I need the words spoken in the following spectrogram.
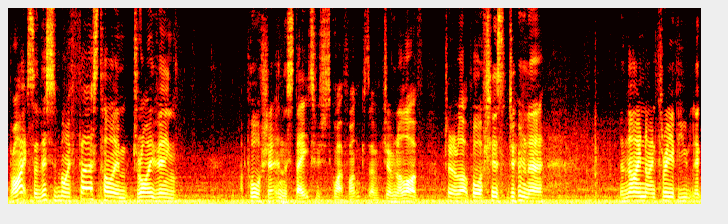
Right, so this is my first time driving a Porsche in the States, which is quite fun because I've driven a lot of driven a lot of Porsches, driven a the 993, if you look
